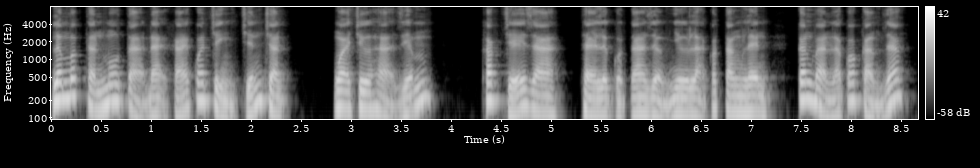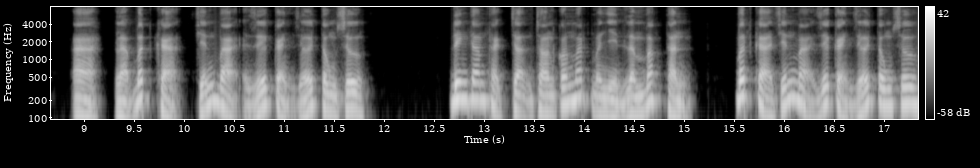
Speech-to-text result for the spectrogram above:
Lâm Bắc Thần mô tả đại khái quá trình chiến trận, ngoại trừ hả diễm, khắc chế ra, thể lực của ta dường như lại có tăng lên, căn bản là có cảm giác, à, là bất khả chiến bại ở dưới cảnh giới tông sư. Đinh Tam Thạch trợn tròn con mắt mà nhìn Lâm Bắc Thần, bất khả chiến bại dưới cảnh giới tông sư.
